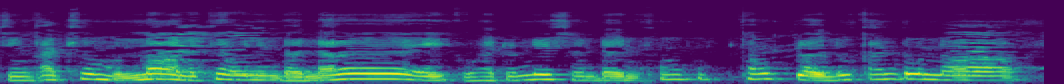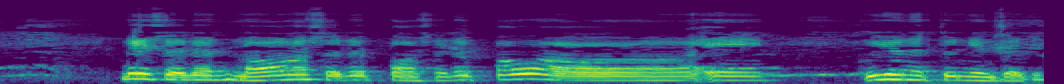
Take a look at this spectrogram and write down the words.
chính cả chung muốn no này theo nên tới nó ấy của hai đứa này sơn đơn không không lời lúc cán tôi nó nên sơn đơn nó sơn đơn bỏ sơn đơn bao ấy à. cứ giờ này tôi niệm nhận tới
